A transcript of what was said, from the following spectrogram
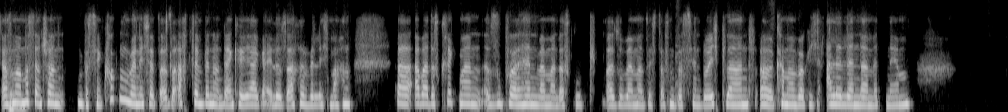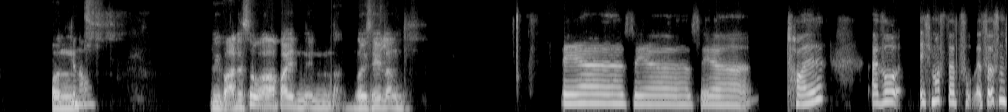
Also man mhm. muss dann schon ein bisschen gucken, wenn ich jetzt also 18 bin und denke, ja, geile Sache will ich machen. Äh, aber das kriegt man super hin, wenn man das gut, also wenn man sich das ein bisschen durchplant, äh, kann man wirklich alle Länder mitnehmen. Und genau. wie war das so, Arbeiten in Neuseeland? Sehr, sehr, sehr toll. Also ich muss dazu, es ist ein,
